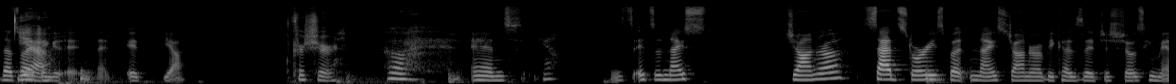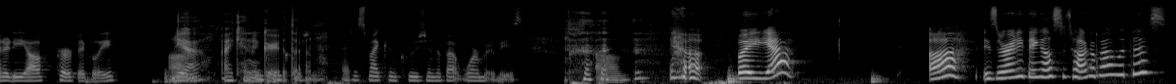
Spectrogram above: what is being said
That's why yeah. I think it, it, it yeah. For sure. and yeah, it's it's a nice genre sad stories but nice genre because it just shows humanity off perfectly um, yeah i can agree with that that is my conclusion about war movies um, yeah, but yeah ah is there anything else to talk about with this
